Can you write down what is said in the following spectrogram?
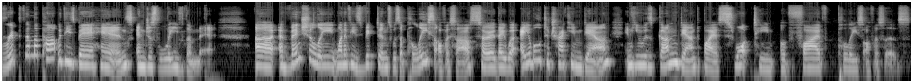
rip them apart with his bare hands, and just leave them there. Uh, eventually, one of his victims was a police officer, so they were able to track him down, and he was gunned down by a SWAT team of five police officers.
